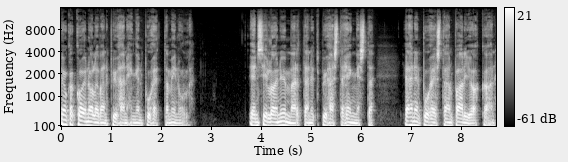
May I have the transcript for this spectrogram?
jonka koin olevan pyhän hengen puhetta minulle. En silloin ymmärtänyt pyhästä hengestä ja hänen puheestaan paljoakaan,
